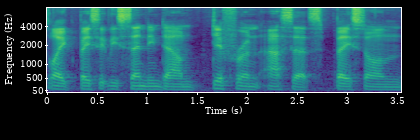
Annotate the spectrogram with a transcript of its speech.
like basically sending down different assets based on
